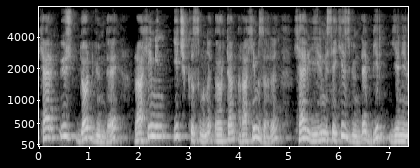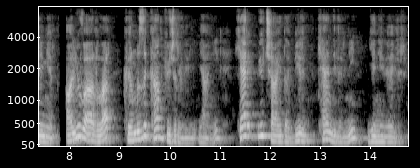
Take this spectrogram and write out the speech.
her 3-4 günde rahimin iç kısmını örten rahim zarı her 28 günde bir yenilenir. Alüvarlar kırmızı kan hücreleri yani her 3 ayda bir kendilerini yenilenir.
